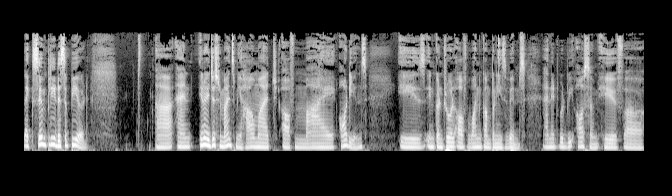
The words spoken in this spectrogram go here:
like simply disappeared. Uh, and you know, it just reminds me how much of my audience is in control of one company's whims, and it would be awesome if uh,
